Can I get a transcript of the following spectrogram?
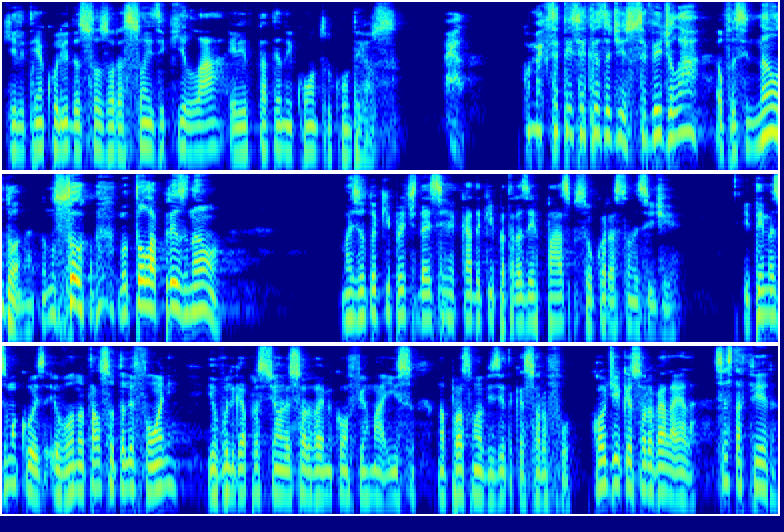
que ele tem acolhido as suas orações e que lá ele está tendo encontro com Deus. Ela, como é que você tem certeza disso? Você veio de lá? Eu falei assim: não, dona, eu não sou, não estou lá preso, não. Mas eu estou aqui para te dar esse recado aqui para trazer paz para o seu coração nesse dia. E tem mais uma coisa: eu vou anotar o seu telefone e eu vou ligar para a senhora, a senhora vai me confirmar isso na próxima visita que a senhora for. Qual dia que a senhora vai lá? Ela, sexta-feira.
